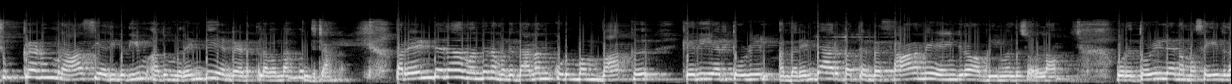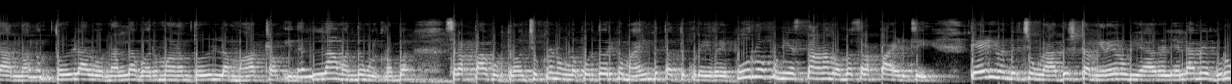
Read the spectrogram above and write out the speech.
சுக்கரனும் ராசி அதிபதியும் அதுவும் ரெண்டு என்ற இடத்துல வந்து அமைஞ்சிட்டாங்க. இப்போ ரெண்டு தான் வந்து நமக்கு தனம் குடும்பம் வாக்கு கெரியர் தொழில் அந்த ரெண்டு ஆறு பத்து என்ற ஸ்தானமே இயங்கிறோம் அப்படின்னு வந்து சொல்லலாம். ஒரு தொழிலை நம்ம செய்கிறதா இருந்தாலும் தொழிலால் ஒரு நல்ல வருமானம் தொழிலில் மாற்றம் இதெல்லாம் வந்து உங்களுக்கு ரொம்ப சிறப்பாக கொடுத்துரும். சுக்கரன் உங்களை பொறுத்த வரைக்கும் ஐந்து பத்து கூடியவரை பூர்வ புண்ணியஸ்தானம் ரொம்ப சிறப்பாயிடுச்சு. தேடி வந்துருச்சு உங்களை அதிர்ஷ்டம் இறைவனுடைய அருள் எல்லாமே குரு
